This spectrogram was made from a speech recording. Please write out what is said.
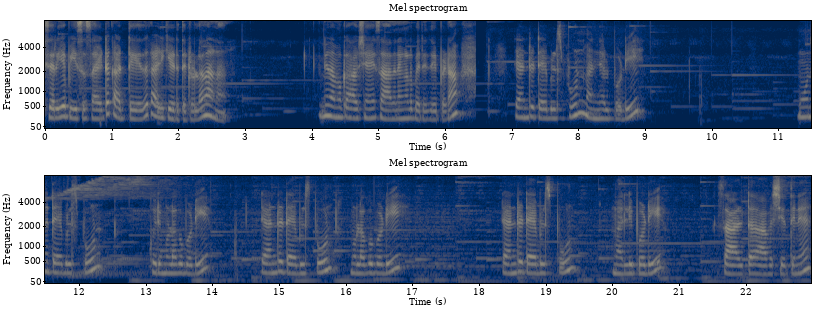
ചെറിയ പീസസ് ആയിട്ട് കട്ട് ചെയ്ത് കഴുകി എടുത്തിട്ടുള്ളതാണ് ഇനി നമുക്ക് ആവശ്യമായ സാധനങ്ങൾ പരിചയപ്പെടാം. രണ്ട് ടേബിൾ സ്പൂൺ മഞ്ഞൾപ്പൊടി. മൂന്ന് ടേബിൾ സ്പൂൺ കുരുമുളക് പൊടി. രണ്ട് ടേബിൾ സ്പൂൺ മുളക് പൊടി. രണ്ട് ടേബിൾ സ്പൂൺ മല്ലിപ്പൊടി സാൾട്ട് ആവശ്യത്തിന്.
